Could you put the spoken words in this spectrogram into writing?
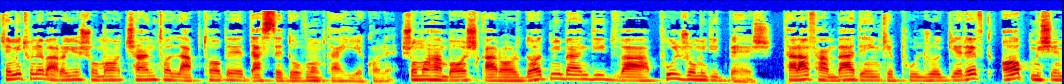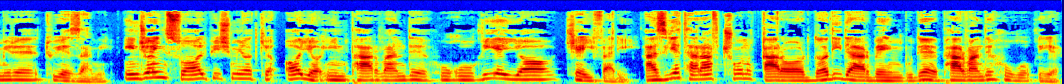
که می‌تونه برای شما چند تا لپتاپ دست دوم تهیه کنه. شما هم باهاش قرارداد میبندید و پول رو می‌دید بهش. طرف هم بعد اینکه پول رو گرفت آب میشه میره توی زمین. اینجا این سوال پیش میاد که آیا این پرونده حقوقی یا کیفری؟ از یه طرف چون قراردادی در بین بوده پرونده حقوقیه.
